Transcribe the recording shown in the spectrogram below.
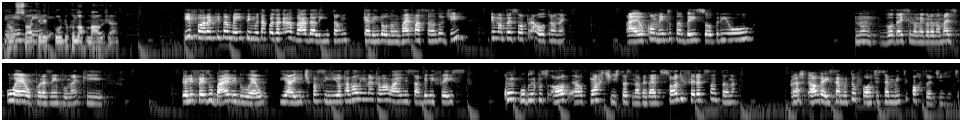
sim, não só sim. aquele público normal já. E fora que também tem muita coisa gravada ali, então, querendo ou não, vai passando de de uma pessoa para outra, né? Aí eu comento também sobre o. Não vou dar esse nome agora, não, mas o El, por exemplo, né? Que ele fez o baile do El. E aí, tipo assim, eu tava ali naquela line, sabe? Ele fez com públicos, é, com artistas, na verdade, só de Feira de Santana. Olha, isso é muito forte, isso é muito importante, gente.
